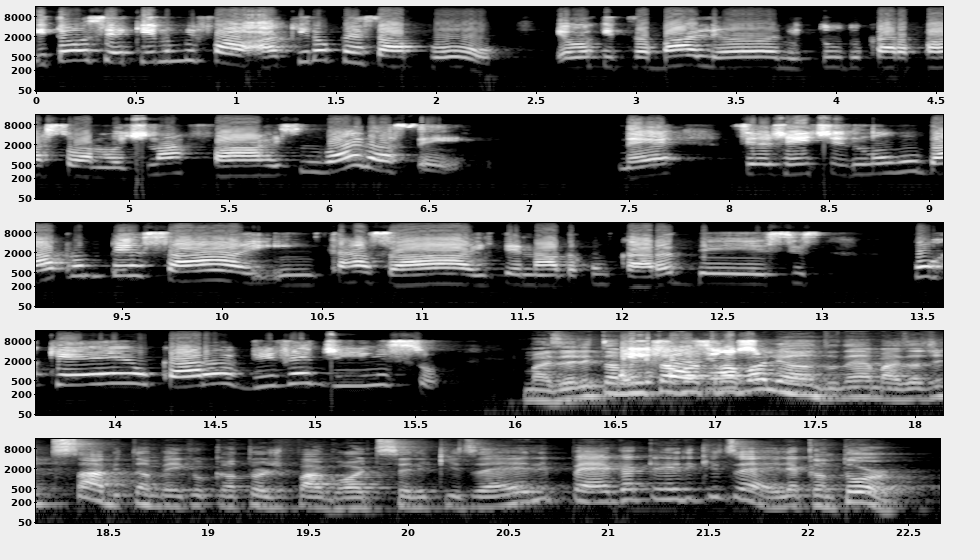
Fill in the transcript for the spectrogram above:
Então, assim, aquilo me fala, aquilo eu pensava, pô, eu aqui trabalhando e tudo, o cara passou a noite na farra, isso não vai dar certo. Né? Se a gente não dá para pensar em casar, em ter nada com um cara desses, porque o cara vive é disso. Mas ele também estava trabalhando, uns... né? Mas a gente sabe também que o cantor de pagode, se ele quiser, ele pega quem ele quiser. Ele é cantor?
